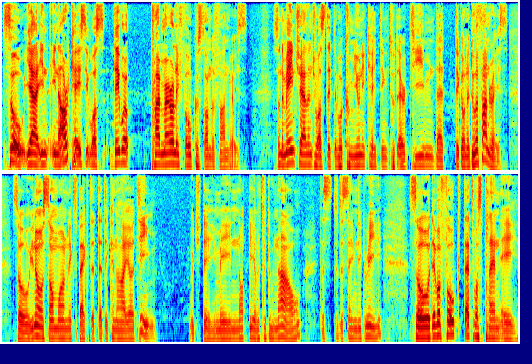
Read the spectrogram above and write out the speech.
So yeah, in in our case, it was they were primarily focused on the fundraise. So the main challenge was that they were communicating to their team that they're going to do a fundraise. So, you know, someone expected that they can hire a team, which they may not be able to do now this, to the same degree. So they were folk, that was plan A.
